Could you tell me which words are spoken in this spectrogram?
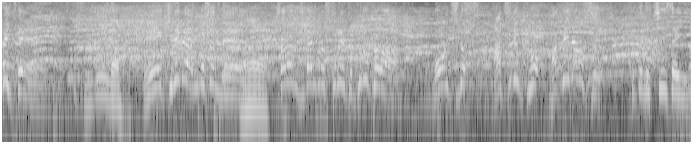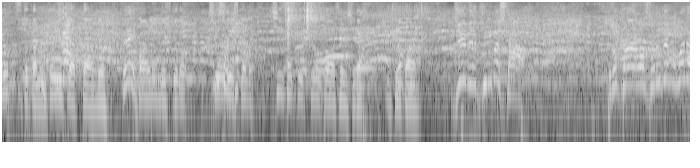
回転。すごいな、えー、切れ目ありませんね、はい、さらに左のストレート黒川。もう一度圧力をかけ直す。ここで小さい4つとかの攻撃やったらね、えー、変わるんですけど小さくか、ね、小さく黒川選手がいけた10秒切りました。黒川はそれでもまだ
